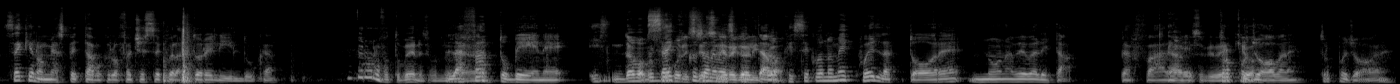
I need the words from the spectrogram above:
Sai che non mi aspettavo che lo facesse quell'attore lì, il Duca. Però l'ha fatto bene secondo L'ha me. eh. fatto bene. E Dava proprio sai che cosa non mi aspettavo? Che secondo me quell'attore non aveva l'età per fare Ah, troppo vecchio. giovane, troppo giovane.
